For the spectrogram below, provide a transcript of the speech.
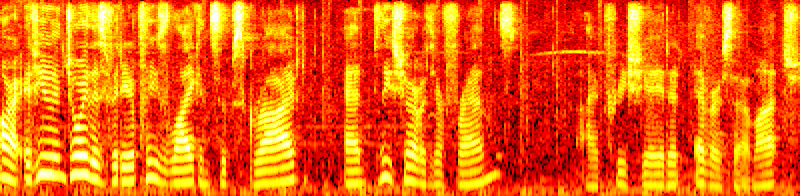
Alright, if you enjoy this video, please like and subscribe, and please share it with your friends. I appreciate it ever so much.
